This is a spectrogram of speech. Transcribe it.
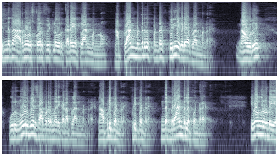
சின்னதாக அறநூறு ஸ்கொயர் ஃபீட்டில் ஒரு கடையை பிளான் பண்ணணும்? நான் பிளான் பண்ணுறது பண்ணுறேன் பெரிய கடையாக பிளான் பண்ணுறேன் நான் ஒரு ஒரு நூறு பேர் சாப்பிட்ற மாதிரி கடை பிளான் பண்ணுறேன் நான் அப்படி பண்ணுறேன் இப்படி பண்ணுறேன் இந்த பிராண்டில் பண்ணுறேன் இவங்களுடைய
